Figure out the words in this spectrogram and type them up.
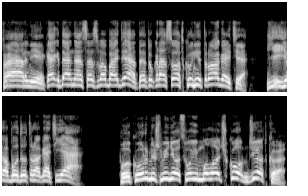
«Парни, когда нас освободят, эту красотку не трогайте! Ее буду трогать я!» «Покормишь меня своим молочком, детка?»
